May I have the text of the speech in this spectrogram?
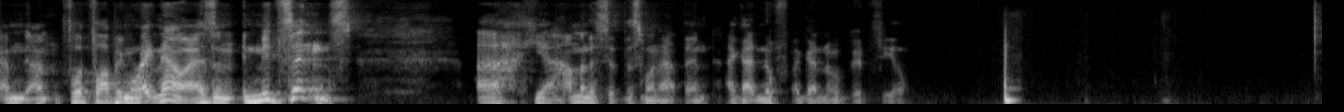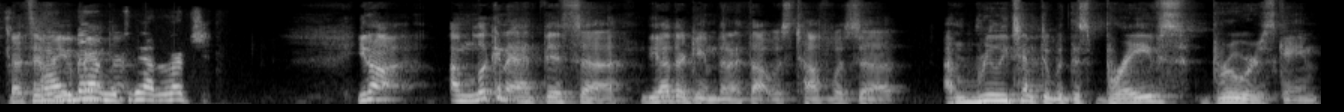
I'm, I'm flip flopping right now as in, in mid sentence. Uh, yeah, I'm gonna sit this one out. Then I got no I got no good feel. That's it for you, Panther? You know, I'm looking at this. Uh, the other game that I thought was tough was uh, I'm really tempted with this Braves Brewers game.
